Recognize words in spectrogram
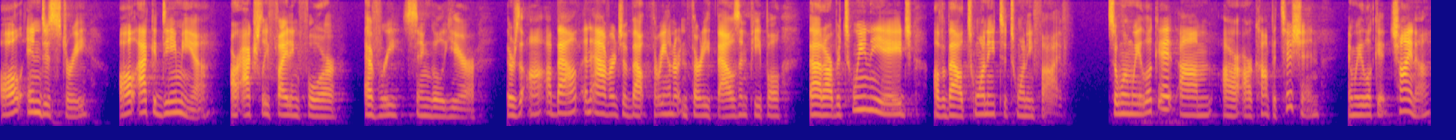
all industry, all academia are actually fighting for every single year. There's a- about an average of about 330,000 people that are between the age of about 20 to 25. So when we look at um, our, our competition and we look at China,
